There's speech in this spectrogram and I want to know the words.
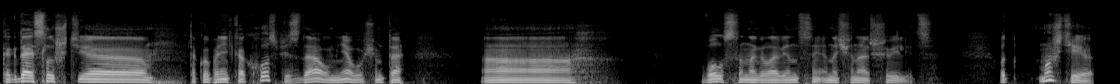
когда я слышу э, такое понятие, как хоспис, да, у меня, в общем-то, э, волосы на голове начинают шевелиться можете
